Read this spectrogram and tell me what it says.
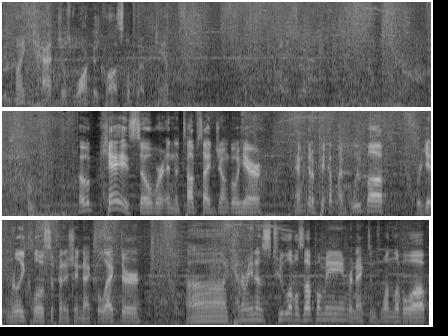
Did my cat just walk across the webcam? Okay, so we're in the top side jungle here. I'm going to pick up my blue buff. We're getting really close to finishing that collector. Uh, Katarina's two levels up on me. Renekton's one level up.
